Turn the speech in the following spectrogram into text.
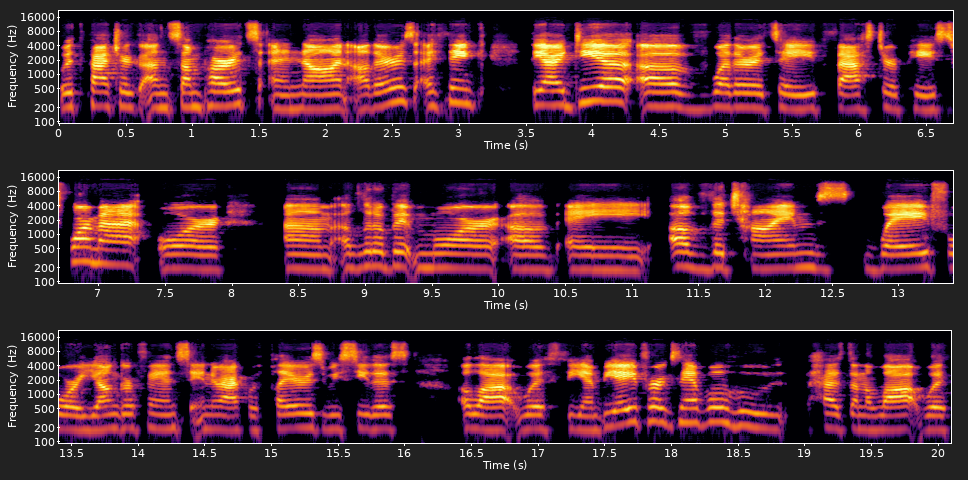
with Patrick on some parts and not on others. I think the idea of whether it's a faster paced format or um, a little bit more of a of the times way for younger fans to interact with players. We see this a lot with the NBA, for example, who has done a lot with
